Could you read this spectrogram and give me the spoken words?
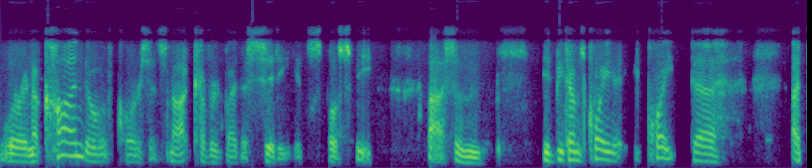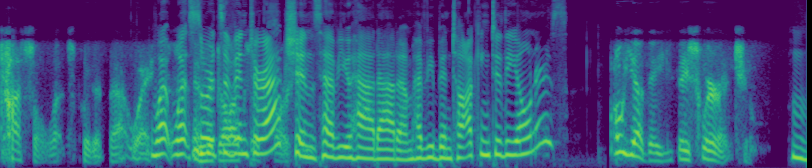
we're in a condo, of course, it's not covered by the city. It's supposed to be us, and it becomes quite quite uh, a tussle. Let's put it that way. What what and sorts of interactions have you had, Adam? Have you been talking to the owners? Oh yeah, they they swear at you. Hmm.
